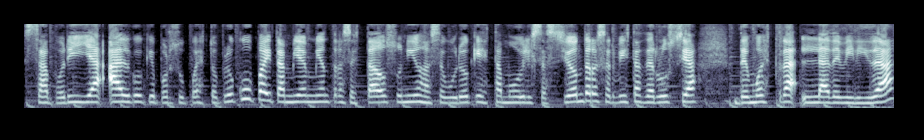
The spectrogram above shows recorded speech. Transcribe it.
Zaporilla, algo que por supuesto preocupa y también mientras Estados Unidos aseguró que esta movilización de reservistas de Rusia demuestra la debilidad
